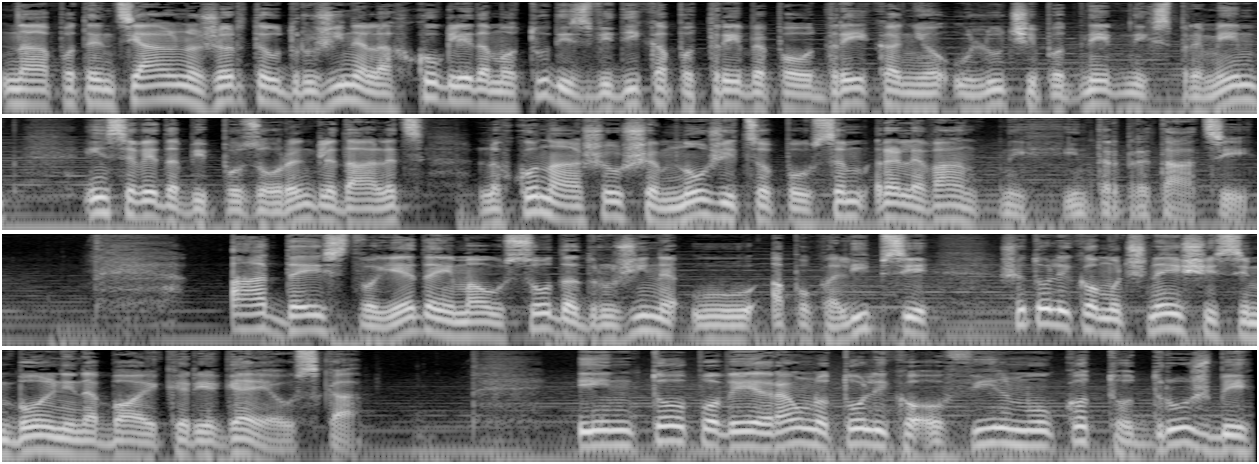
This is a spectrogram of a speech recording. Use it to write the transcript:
na potencijalno žrtev družine lahko gledamo tudi z vidika potrebe po odrekanju v luči podnebnih sprememb in seveda bi pozoren gledalec lahko našel še množico povsem relevantnih interpretacij. A dejstvo je, da ima usoda družine v apokalipsi še toliko močnejši simbolni naboj, ker je gejevska. In to pove ravno toliko o filmu kot o družbi,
